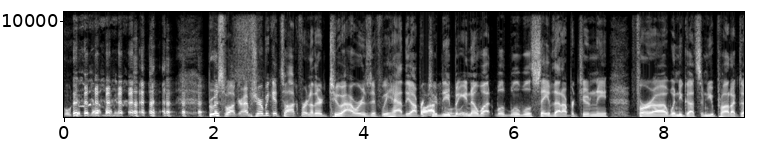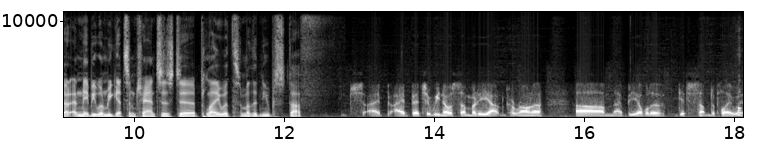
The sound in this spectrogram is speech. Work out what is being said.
we'll get to that money. Bruce Walker, I'm sure we could talk for another two hours if we had the opportunity. but you know what? We'll, we'll we'll save that opportunity for uh, when you got some new product, uh, and maybe when we get some chances to play with some of the new stuff. I, I bet you we know somebody out in Corona um, that'd be able to get you something to play with.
